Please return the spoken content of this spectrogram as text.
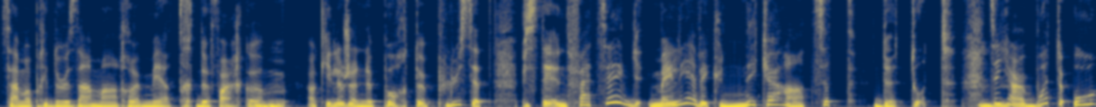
ça m'a pris deux ans à m'en remettre de faire comme mm-hmm. OK là je ne porte plus cette puis c'était une fatigue mêlée avec une écœurantite de tout. Tu sais il y a mm-hmm. un bout où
